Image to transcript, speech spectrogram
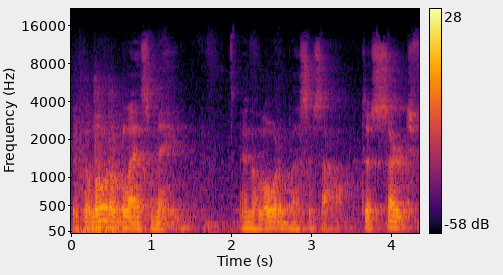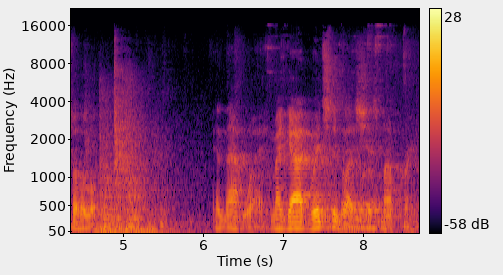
that the Lord will bless me and the Lord will bless us all to search for the Lord in that way. May God richly bless you, is my prayer.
